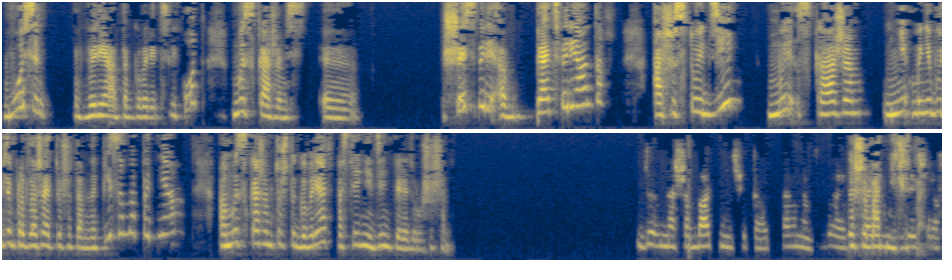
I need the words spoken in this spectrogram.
8 вариантов, говорит Слихот, мы скажем 6 вари... 5 вариантов, а шестой день мы скажем, не, мы не будем продолжать то, что там написано по дням, а мы скажем то, что говорят в последний день перед Рушишаном. На шаббат не читают, правильно? На шаббат не читают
